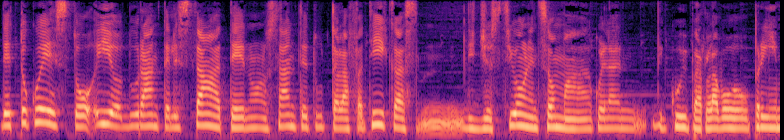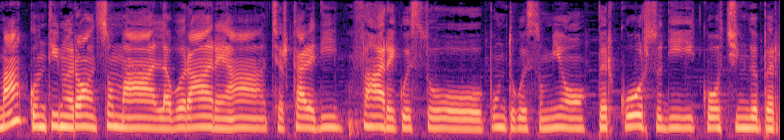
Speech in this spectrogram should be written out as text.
Detto questo, io durante l'estate, nonostante tutta la fatica di gestione, insomma, quella di cui parlavo prima, continuerò insomma a lavorare a cercare di fare questo appunto questo mio percorso di coaching per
